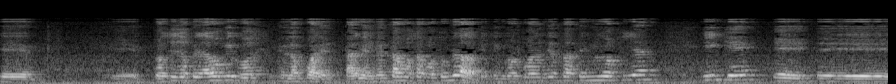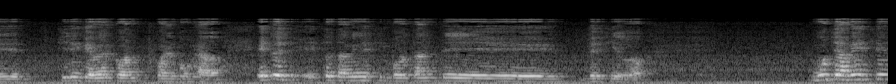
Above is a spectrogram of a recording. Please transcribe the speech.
eh, eh, procesos pedagógicos en los cuales tal vez no estamos acostumbrados, que se incorporan ciertas tecnologías y que este, tienen que ver con, el posgrado. Esto, esto también es importante decirlo. Muchas veces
